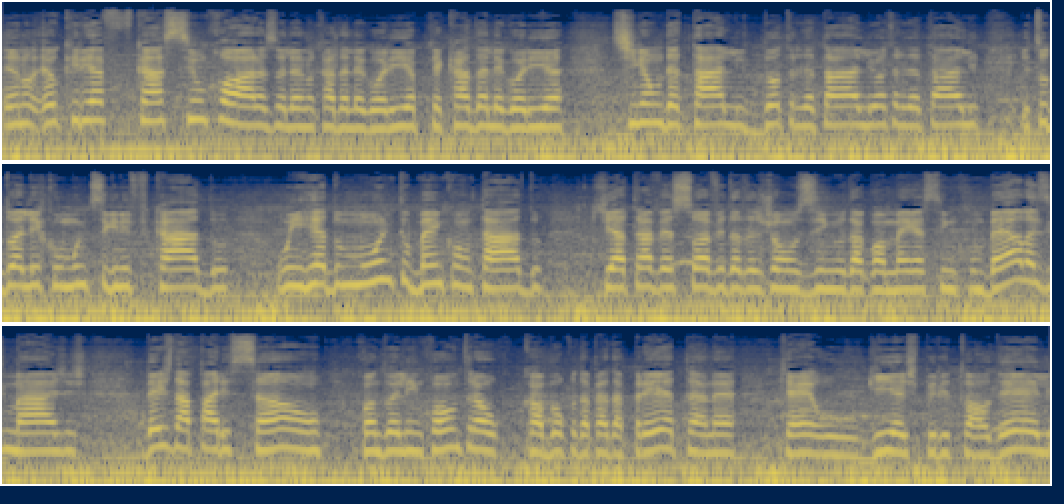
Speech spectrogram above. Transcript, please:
Eu, não, eu queria ficar cinco horas olhando cada alegoria, porque cada alegoria tinha um detalhe, outro detalhe, outro detalhe, e tudo ali com muito significado, um enredo muito bem contado, que atravessou a vida do Joãozinho da Gomeia, assim, com belas imagens, desde a aparição, quando ele encontra o Caboclo da Pedra Preta, né, que é o guia espiritual dele,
